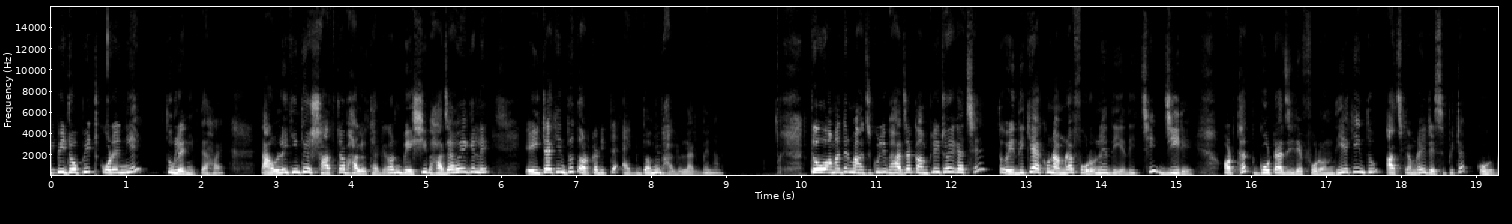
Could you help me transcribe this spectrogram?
এপিডোপিট করে নিয়ে তুলে নিতে হয়। তাহলে কিন্তু এর স্বাদটা ভালো থাকে। কারণ বেশি ভাজা হয়ে গেলে এইটা কিন্তু তরকারিটা একদমই ভালো লাগবে না। তো আমাদের মাছগুলি ভাজা কমপ্লিট হয়ে গেছে তো এদিকে এখন আমরা ফোড়নে দিয়ে দিচ্ছি জিরে, অর্থাৎ গোটা জিরে ফোড়ন দিয়ে কিন্তু আজকে আমরা এই রেসিপিটা করব।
